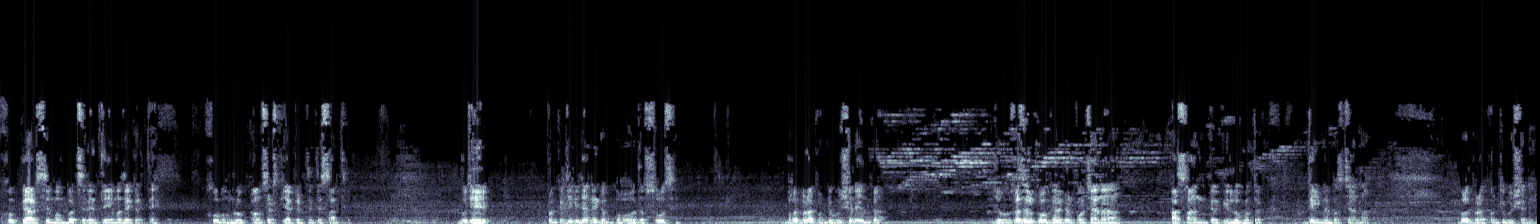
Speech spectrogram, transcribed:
خوب پیار سے، محبت سے رہتے ہیں، مزے کرتے ہیں۔ خوب ہم لوگ کانسرٹ کیا کرتے تھے ساتھ میں۔ مجھے پنکج جی کے جانے کا بہت افسوس ہے۔ بہت بڑا کنٹریبیوشن ہے ان کا۔ جو غزل کو گھر گھر پہنچانا، آسان کر کے لوگوں تک دل میں بس جانا، بہت بڑا کنٹریبیوشن ہے۔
